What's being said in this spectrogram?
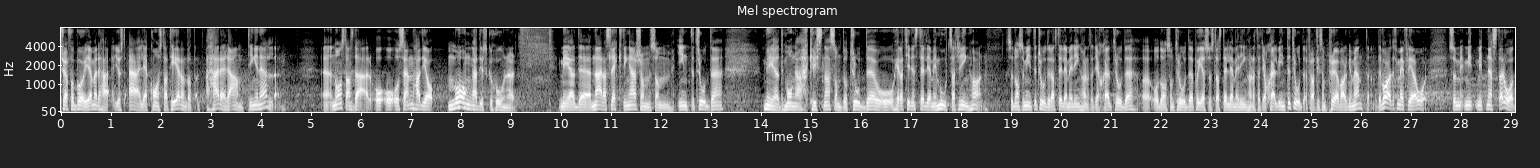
tror jag får börja med det här just ärliga konstaterandet att, att här är det antingen eller. Eh, någonstans där. Och, och, och sen hade jag många diskussioner med eh, nära släktingar som, som inte trodde, med många kristna som då trodde och hela tiden ställde jag mig i motsatt ringhörn. Så de som inte trodde, där ställde jag mig i ringhörnet att jag själv trodde eh, och de som trodde på Jesus, där ställde jag mig i ringhörnet att jag själv inte trodde för att liksom pröva argumenten. Det varade för mig flera år. Så mitt, mitt nästa råd,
